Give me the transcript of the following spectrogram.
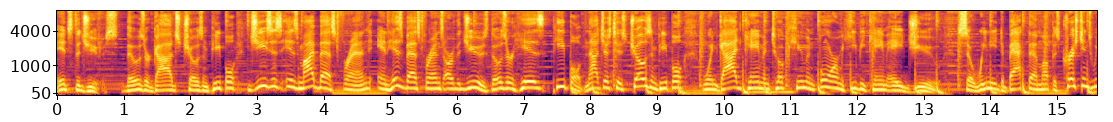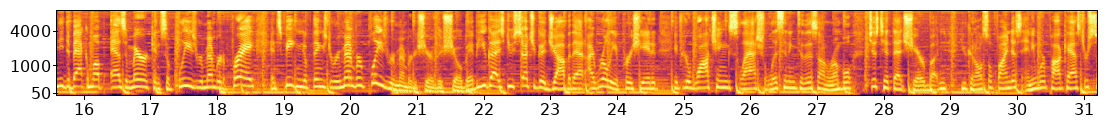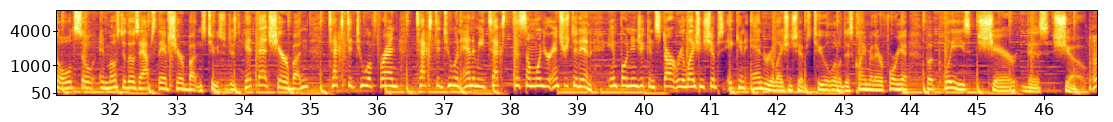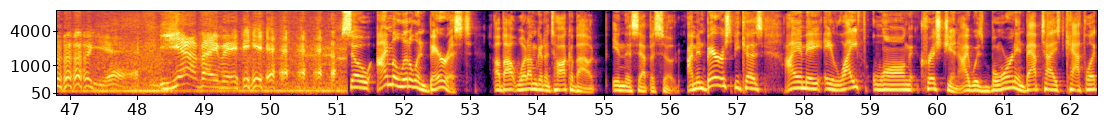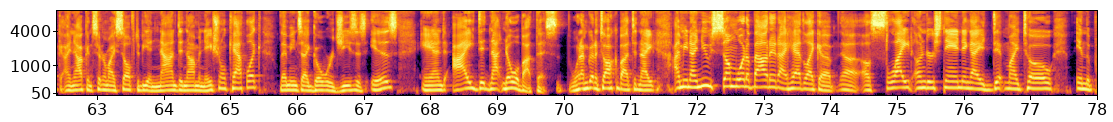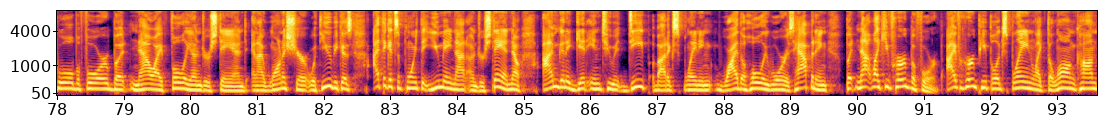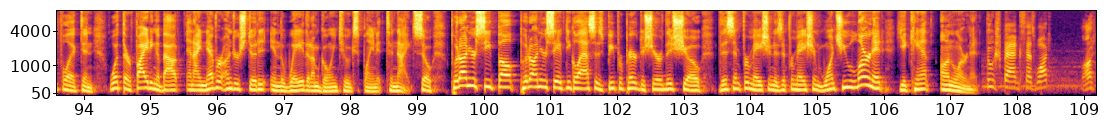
it's the Jews. Those are God's chosen people. Jesus is my best friend, and his best friends are the Jews. Those are his people, not just his chosen people. When God came and took human form, he became a Jew. So we need to back them up as Christians. We need to back them up as Americans. So please remember to pray. And speaking of things to remember, please remember to share this show, baby. You guys do such a good job of that. I really appreciate it. If you're watching slash listening to this on Rumble, just hit that share button. You can also find us anywhere podcasts are sold. So in most of those apps, they have share buttons too. So just hit that share button, text it to a friend, text it to an enemy, text it to someone you're interested in. Info Ninja can start relationships, it can end relationships too. A little disclaimer there for you, but please share this show. yeah. Yeah, baby. yeah. So I'm a little embarrassed about what I'm going to talk about in this episode. I'm embarrassed because I am a, a lifelong Christian. I was born and baptized Catholic. I now consider myself to be a non denominational Catholic. That means I go where Jesus is. And I did not know about this. What I'm going to talk about tonight, I mean, I knew somewhat about it. I had like a, a, a slight understanding. I dipped my toe in the pool before, but now I fully understand and I want to share it with you because I think it's a point that you may not understand. Now, I'm going to get into it deep about explaining why the Holy War is happening, but not like you've heard before. I've heard people explain like the long conflict and what they're fighting about, and I never understood it in the way that I'm going to explain it tonight. So put on your seatbelt, put on your safety glasses, be prepared to share this show. This information is information. Once you learn it, you can't unlearn it. Douchebag says what? What?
